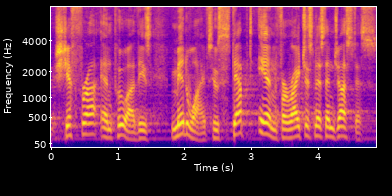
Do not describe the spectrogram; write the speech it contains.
Shifra and Puah, these midwives who stepped in for righteousness and justice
